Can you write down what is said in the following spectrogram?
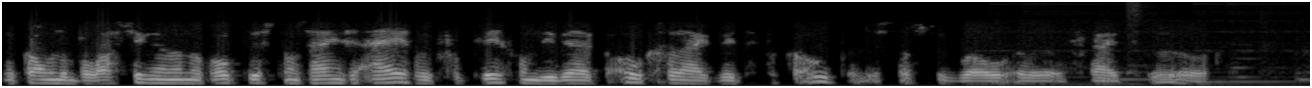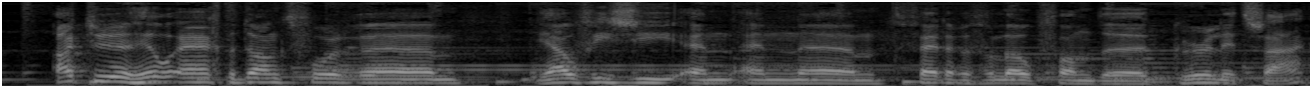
Dan komen de belastingen er nog op, dus dan zijn ze eigenlijk verplicht om die werken ook gelijk weer te verkopen. Dus dat is natuurlijk wel uh, vrij treurig. Arthur, heel erg bedankt voor uh, jouw visie en, en uh, verdere verloop van de Gurlit-zaak.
